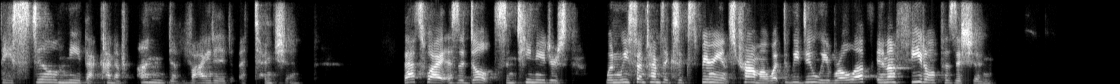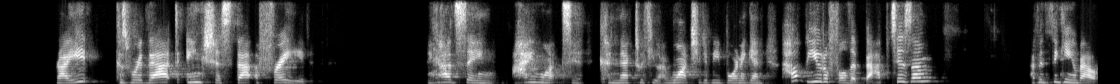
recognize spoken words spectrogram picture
they still need that kind of undivided attention. That's why, as adults and teenagers, when we sometimes experience trauma, what do we do? We roll up in a fetal position, right? Because we're that anxious, that afraid. And God's saying, I want to connect with you. I want you to be born again. How beautiful that baptism, I've been thinking about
